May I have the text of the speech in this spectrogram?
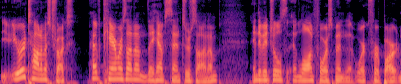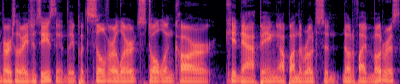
Your autonomous trucks have cameras on them, they have sensors on them. Individuals and law enforcement that work for Bart and various other agencies, they, they put silver alert, stolen car, kidnapping up on the roads to notify motorists.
